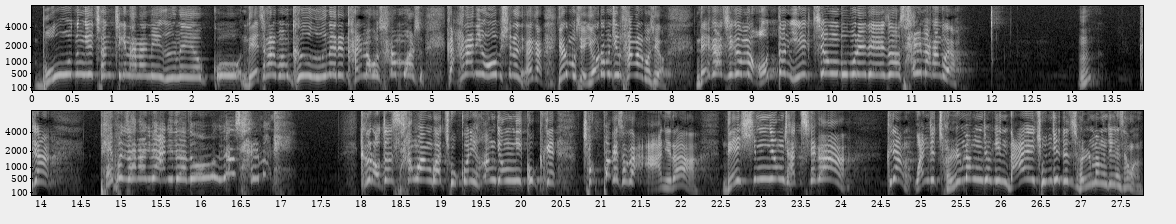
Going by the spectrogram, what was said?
모든 게 전적인 하나님의 은혜였고 내 생활을 보면 그 은혜를 갈망하고 사모할 수. 그러니까 하나님 없이는 그러니까 여러분 보세요. 여러분 지금 상황을 보세요. 내가 지금 어떤 일정 부분에 대해서 살만한 거야. 응? 그냥 배분 하나님이 아니더라도 그냥 살만해. 그건 어떤 상황과 조건이 환경이 꼭 그게 척박해서가 아니라 내 심령 자체가 그냥 완전 절망적인 나의 존재에 대해서 절망적인 상황.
